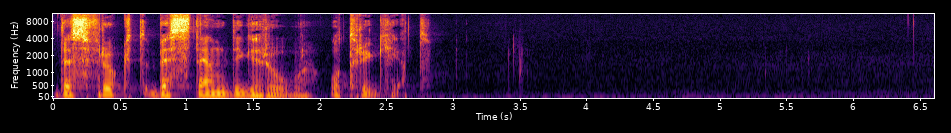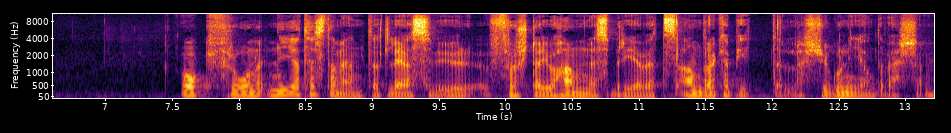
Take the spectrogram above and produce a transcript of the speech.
dess frukt beständig ro och trygghet. Och från Nya Testamentet läser vi ur Första Johannesbrevets andra kapitel, 29 versen.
